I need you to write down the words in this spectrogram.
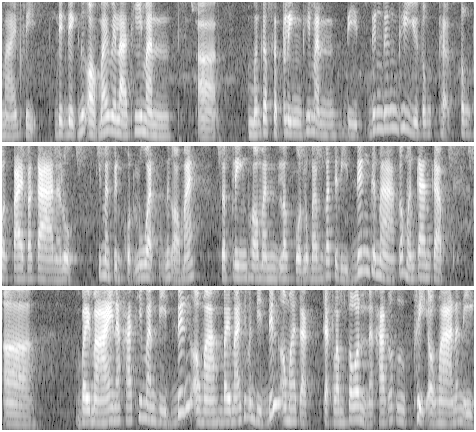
ไม้ผลิเด็กๆ นึกออกไหมเวลาที่มันเหมือนกับสปริงที่มันดีดดึงดึงที่อยู่ตรงแถวตรงปลายปากกานะลูกที่มันเป็นขดลวดนึกออกไหมสปริงพอมันเรากดลงไปมันก็จะดีดดึงขึ้นมา ก็เหมือนกันกับใบไม้นะคะที่มันดีดดึงออกมาใบไม้ที่มันดีดดึงออกมาจากจากลำต้นนะคะ ก็คือผลิออกมานั่นเอง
